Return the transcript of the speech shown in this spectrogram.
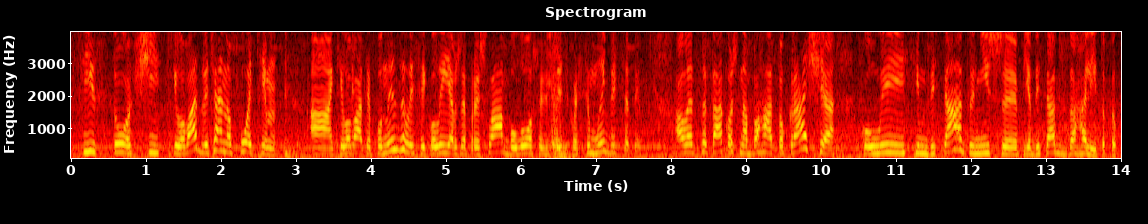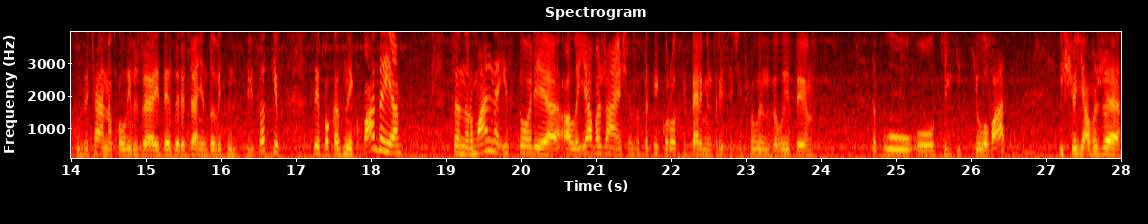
всі 106 кВт. Звичайно, потім а, кіловати понизилися, і коли я вже прийшла, було щось близько 70. Але це також набагато краще, коли 70, ніж 50 взагалі. Тобто, звичайно, коли вже йде заряджання до 80%, цей показник падає. Це нормальна історія, але я вважаю, що за такий короткий термін 36 хвилин залити таку кількість кіловат, і що я вже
